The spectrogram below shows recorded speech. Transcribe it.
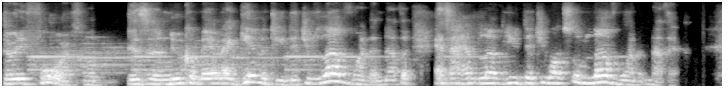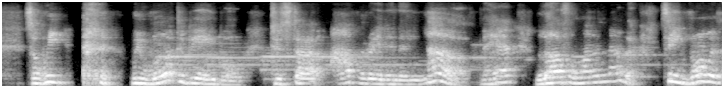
34, so this is a new command I give to you, that you love one another as I have loved you, that you also love one another. So we we want to be able to start operating in love, man, love for one another. See, Romans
